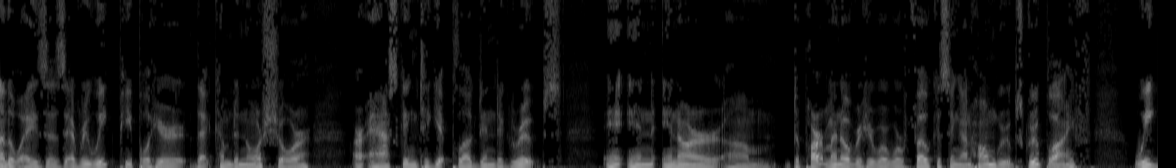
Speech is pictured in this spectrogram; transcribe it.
of the ways is every week people here that come to Northshore are asking to get plugged into groups. In in our um, department over here where we're focusing on home groups, group life, we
